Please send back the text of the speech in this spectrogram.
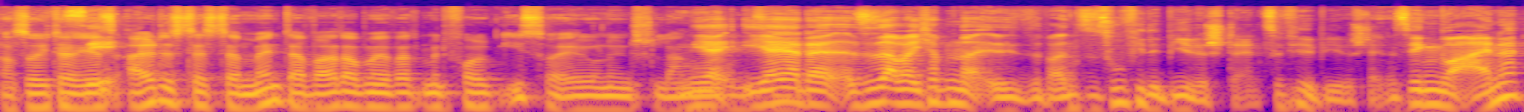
Achso, ich dachte jetzt Altes Testament, da war doch mal was mit Volk Israel und den Schlangen. Ja, ja, ja, das ist aber, ich habe waren zu viele Bibelstellen, zu viele Bibelstellen. Deswegen nur eine.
